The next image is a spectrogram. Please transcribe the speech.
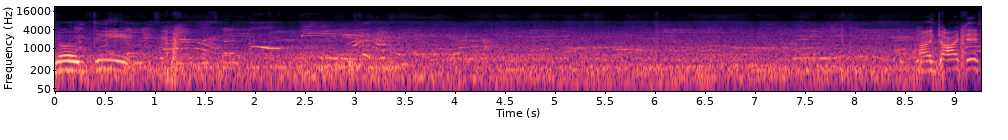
Go deep. I got this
